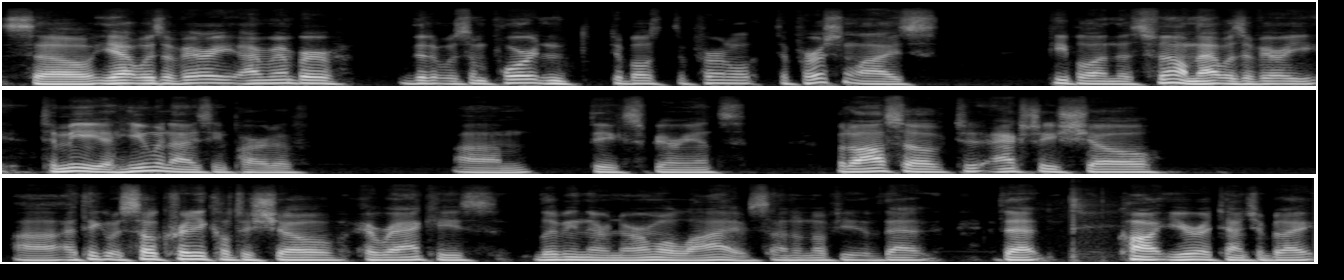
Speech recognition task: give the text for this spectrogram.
So yeah, it was a very, I remember that it was important to both to, per, to personalize people in this film. That was a very, to me, a humanizing part of um, the experience, but also to actually show. Uh, I think it was so critical to show Iraqis living their normal lives. I don't know if, you, if that if that caught your attention, but I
